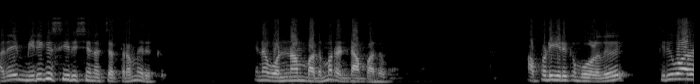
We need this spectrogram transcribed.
அதே மிருக சீரிச நட்சத்திரம் இருக்கு. ஏன்னா ஒன்னாம் பாதமும் ரெண்டாம் பாதமும். அப்படி இருக்கும் பொழுது திருவாத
